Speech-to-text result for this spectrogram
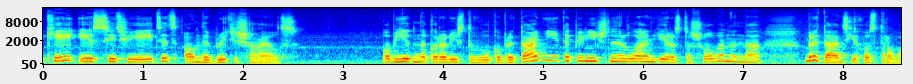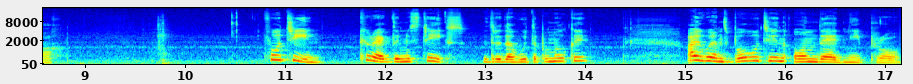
UK is situated on the British Isles. Об'єднане Королівство Великобританії та Північної Ірландії розташоване на Британських островах. 14. Correct the mistakes. Відредагуйте помилки. I went boating on the Dnipro.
